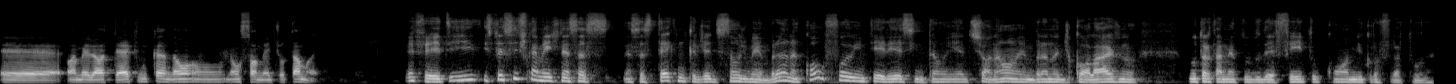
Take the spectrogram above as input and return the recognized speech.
é, uma melhor técnica, não, não somente o tamanho. Perfeito. E especificamente nessas, nessas técnicas de adição de membrana, qual foi o interesse, então, em adicionar uma membrana de colágeno no tratamento do defeito com a microfratura?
